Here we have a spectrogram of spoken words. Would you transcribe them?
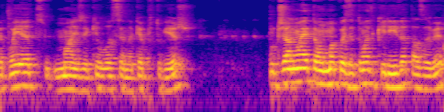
apoia-te mais aquilo a cena que é português, porque já não é tão uma coisa tão adquirida, estás a ver?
